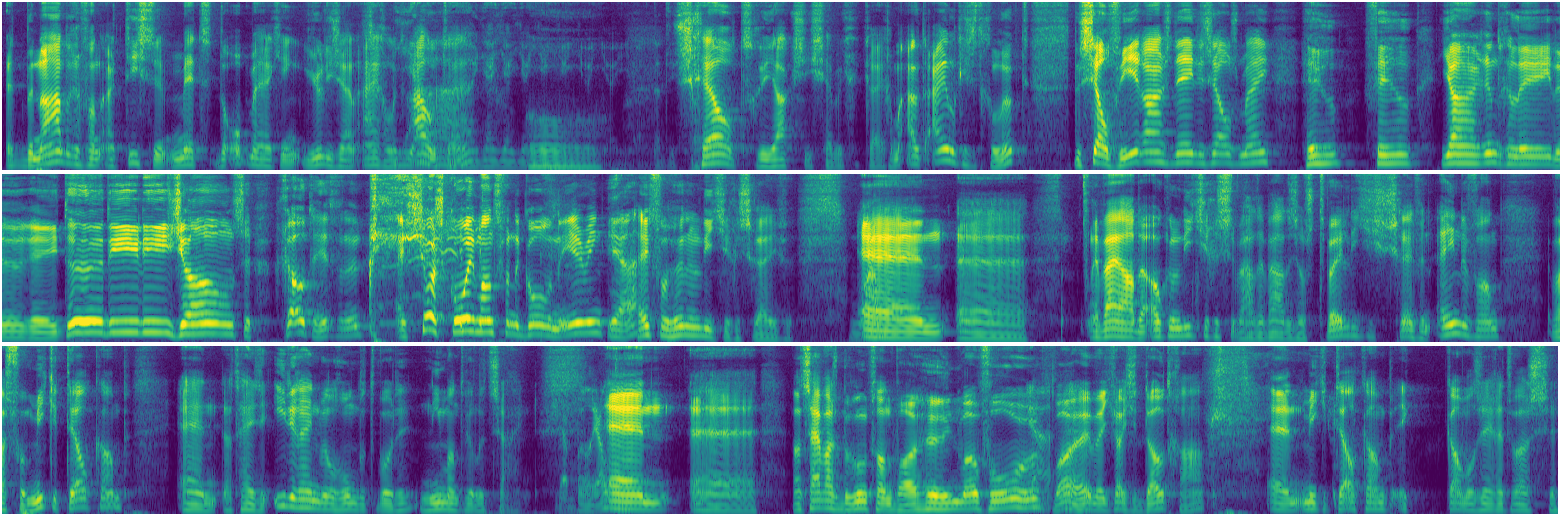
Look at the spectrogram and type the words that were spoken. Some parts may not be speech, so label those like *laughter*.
het benaderen van artiesten met de opmerking, jullie zijn eigenlijk ja, oud, hè? Ja, ja, ja, ja, ja, Oh. ja, ja, ja, dat is... Scheldreacties heb ik gekregen. Maar uiteindelijk is het gelukt. De Selvera's deden zelfs mee. Heel veel jaren geleden reed de diligence. Grote hit van hun. En George Kooijmans van de Golden Earring Ja. heeft voor hun een liedje geschreven. En, eh, en wij hadden ook een liedje geschreven. We hadden, we hadden zelfs twee liedjes geschreven. En één daarvan was voor Mieke Telkamp. En dat heette Iedereen wil 100 worden, niemand wil het zijn. Ja, briljant. En, eh, want zij was beroemd van waarheen, waarvoor, Ja. waarheen, weet je, als je doodgaat. En Mieke Telkamp, ik kan wel zeggen, het was eh,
